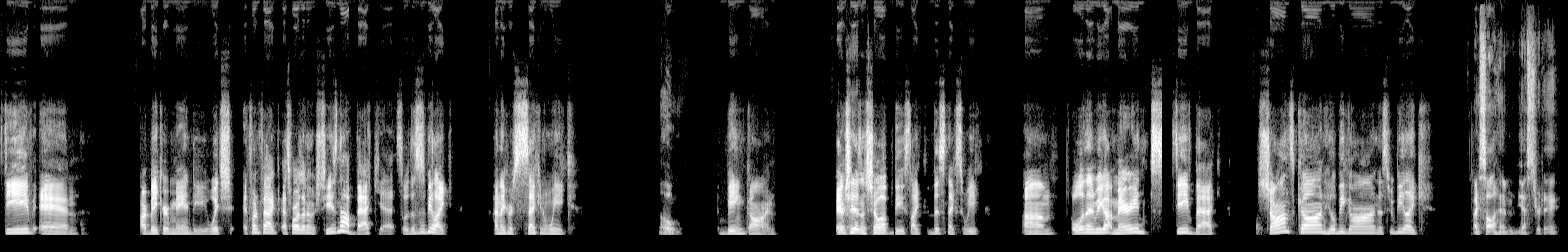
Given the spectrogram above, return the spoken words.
Steve and our baker Mandy. Which, fun fact, as far as I know, she's not back yet. So this would be like, I think her second week Oh, being gone. If she doesn't show up these like this next week. Um, well then we got Mary and Steve back. Sean's gone, he'll be gone. This would be like I saw him yesterday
